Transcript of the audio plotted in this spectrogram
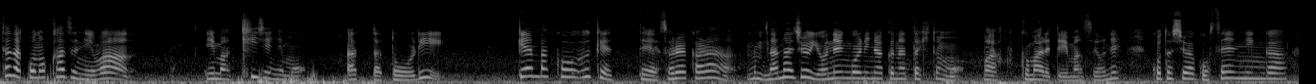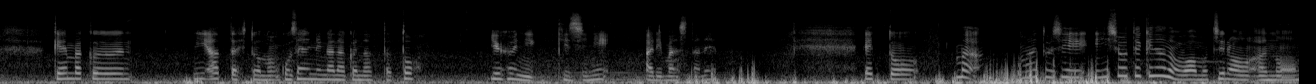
ただこの数には今記事にもあった通り原爆を受けてそれから74年後に亡くなった人も、まあ、含まれていますよね。今年は5000人が原爆にあった人の5000人が亡くなったというふうに記事にありましたね。えっとまあ毎年印象的なのはもちろんあの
